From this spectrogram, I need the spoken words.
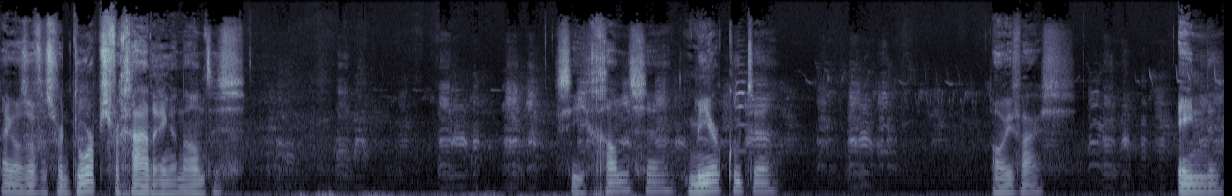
Lijkt alsof er een soort dorpsvergadering aan de hand is. Ik zie ganzen, meerkoeten, ooievaars, eenden.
